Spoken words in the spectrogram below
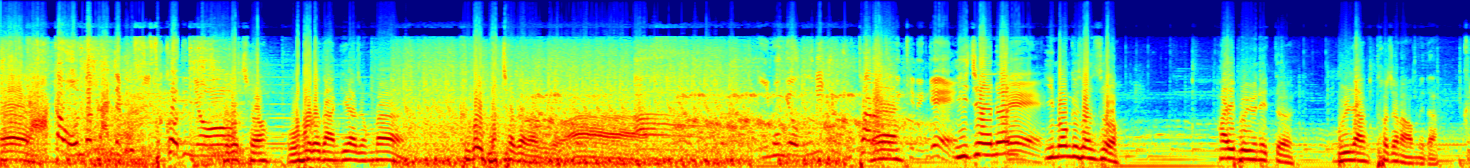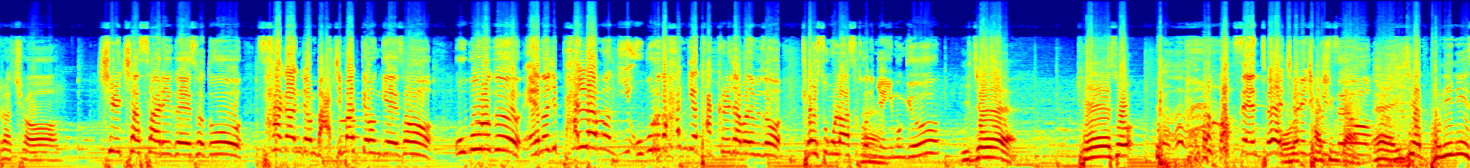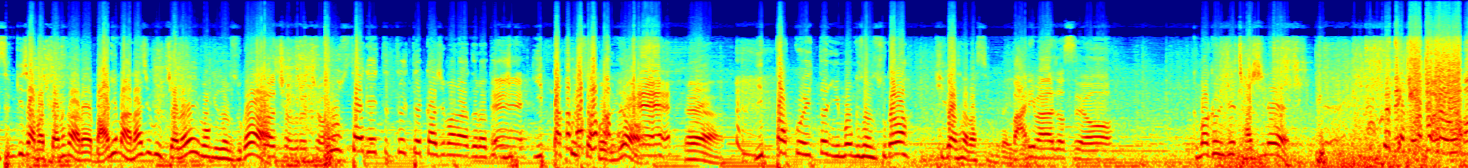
네, 아까 원더가 안 잡힐 수 있었거든요. 그렇죠. 오버로드 한기가 정말 그걸 못 찾아가지고 아 아, 이몽경 운이 좀 좋다라고 네. 느끼는 게 이제는 네. 이몽규 선수 하이브 유닛들 물량 터져 나옵니다. 그렇죠. 7차 사리그에서도 4강전 마지막 경기에서 오버로드 에너지 팔라면 이 오버로드 한 개가 다크를 잡아내면서 결승 올라갔었거든요 네. 이몽규 이제 계속 센터에 오, 처리 짓고 있어요. 예, 이제 본인이 승기 잡았다는 거 알아요. 많이 많아지고 있잖아요, 이몽규 선수가. 그렇죠, 그렇죠. 프로스타 게이트 뜰 때까지만 하더라도 예. 입, 입 닫고 있었거든요. 예. 예. 입 닫고 있던 이몽규 선수가 기가 살았습니다. 이제. 말이 많아졌어요. 그만큼 이제 자신의 근데 깨져요.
